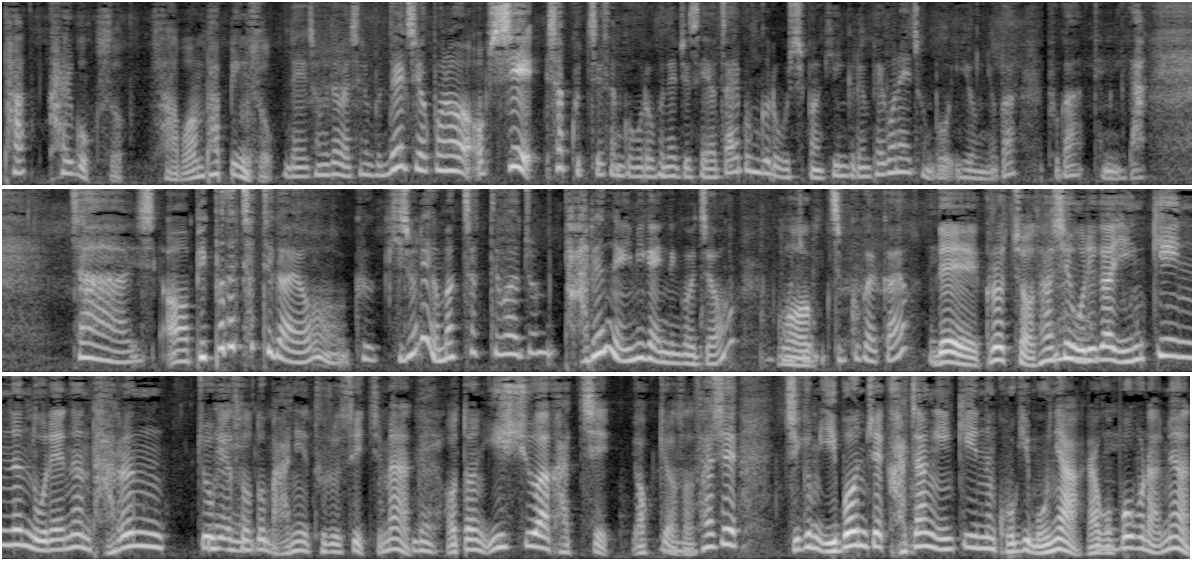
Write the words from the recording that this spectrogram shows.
팥 칼국수, 4번 팥빙수. 네, 정답 아시는 분들 지역번호 없이 샵 9730으로 보내주세요. 짧은 글은 50원, 긴 글은 100원의 정보 이용료가 부과됩니다. 자, 시- 어, 빅보드 차트가요. 그 기존의 음악 차트와 좀 다른 의미가 있는 거죠. 뭐 어, 좀 짚고 갈까요? 네, 그렇죠. 사실 음. 우리가 인기 있는 노래는 다른 쪽에서도 많이 들을 수 있지만 네. 음. 어떤 이슈와 같이 엮여서 사실 지금 이번 주에 가장 인기 있는 곡이 뭐냐라고 네. 뽑으라면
